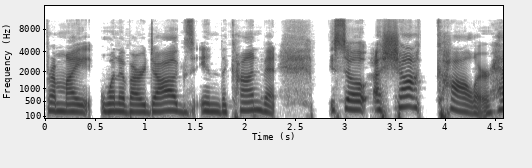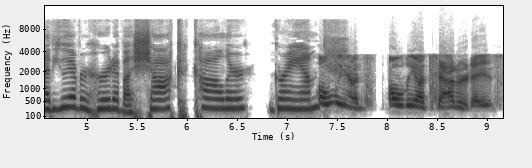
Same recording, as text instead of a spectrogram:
from my one of our dogs in the convent. So a shock collar. Have you ever heard of a shock collar, Graham? Only on only on Saturdays.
